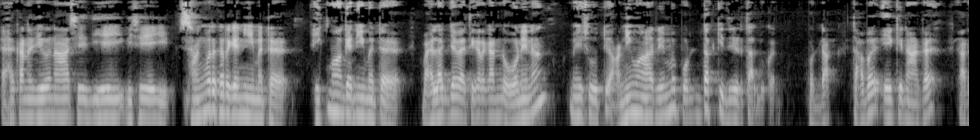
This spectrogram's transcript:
ඇහ කන ජීවනාශයේ දිහි විශේෂයි සංවර කර ගැනීමට ඉක්මවා ගැනීමට බයලජ්ජාව ඇති කරගන්න ඕනේ නම් මේ සූත්‍රය අනිවාර්යයෙන්ම පොඩ්ඩක් ඉදිරියට තල්ලු කරන්න. පොඩ්ඩක්. තව ඒ කෙනාට අර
